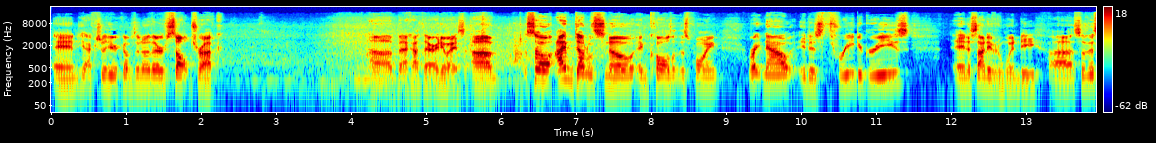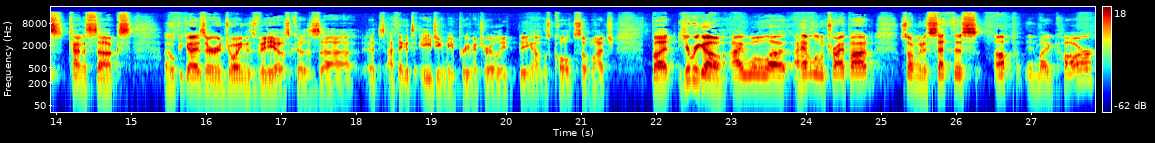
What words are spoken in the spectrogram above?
And actually, here comes another salt truck. Uh, back out there. Anyways, um, so I'm done with snow and cold at this point. Right now it is three degrees and it's not even windy. Uh, so this kind of sucks. I hope you guys are enjoying these videos because uh, it's I think it's aging me prematurely being out in this cold so much. But here we go. I will. Uh, I have a little tripod, so I'm going to set this up in my car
